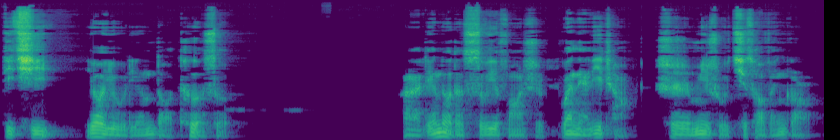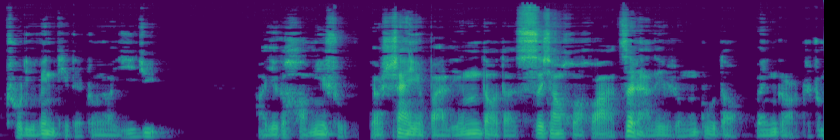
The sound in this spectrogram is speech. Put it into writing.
第七，要有领导特色。啊，领导的思维方式、观点立场是秘书起草文稿、处理问题的重要依据。啊，一个好秘书要善于把领导的思想火花自然地融入到文稿之中，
